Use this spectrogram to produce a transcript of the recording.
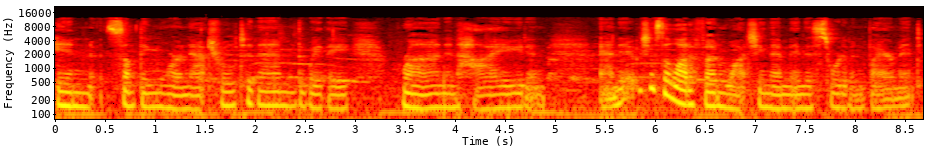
in something more natural to them, the way they run and hide and and it was just a lot of fun watching them in this sort of environment.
